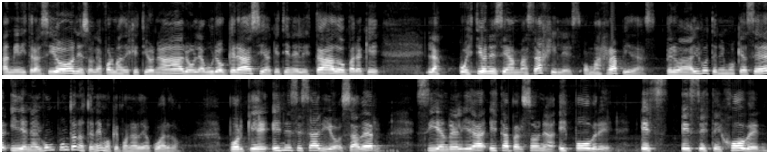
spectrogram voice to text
administraciones o las formas de gestionar o la burocracia que tiene el Estado para que las cuestiones sean más ágiles o más rápidas, pero algo tenemos que hacer y en algún punto nos tenemos que poner de acuerdo, porque es necesario saber si en realidad esta persona es pobre, es, es este joven,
